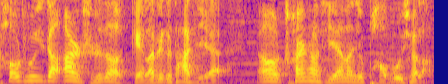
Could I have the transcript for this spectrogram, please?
掏出一张二十的给了这个大姐，然后穿上鞋呢就跑步去了。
